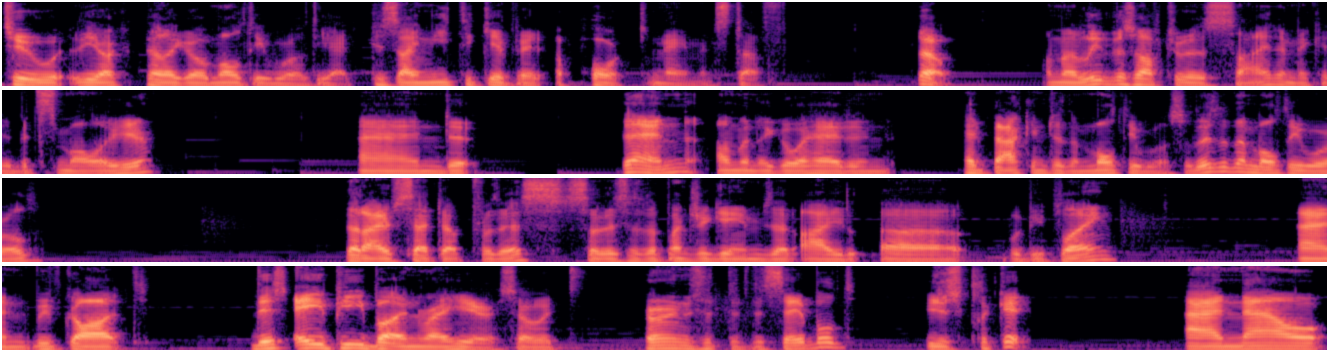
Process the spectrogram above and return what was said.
to the Archipelago multi-world yet because I need to give it a port name and stuff. So I'm going to leave this off to the side and make it a bit smaller here. And then I'm going to go ahead and head back into the multi-world. So this is the multi-world that I've set up for this. So this is a bunch of games that I uh, would be playing. And we've got this AP button right here. So it's turning this to disabled. You just click it. And now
